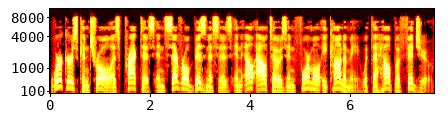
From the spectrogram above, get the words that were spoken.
Workers' control is practice in several businesses in El Alto's informal economy with the help of FEJUVE.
